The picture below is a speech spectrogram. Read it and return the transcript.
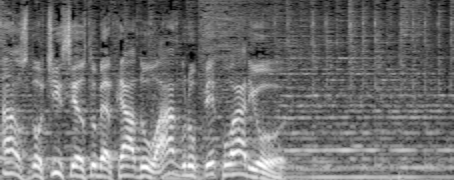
As notícias do mercado agropecuário.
